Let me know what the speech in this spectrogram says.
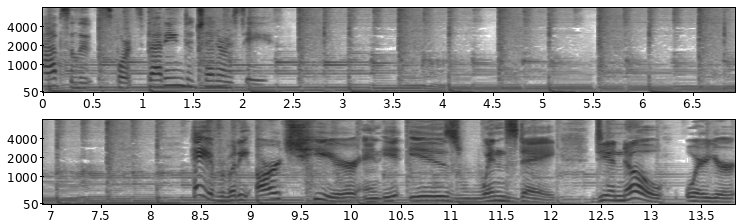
Absolute sports betting degeneracy. Hey everybody, Arch here, and it is Wednesday. Do you know where your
